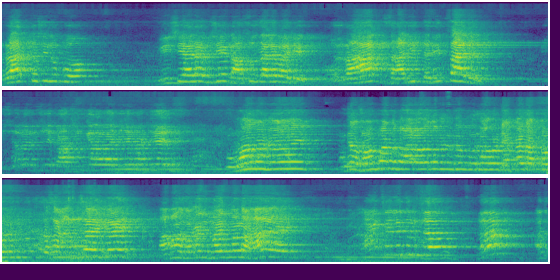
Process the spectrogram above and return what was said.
रात कशी नको? विषयाला विषय घासून झाले पाहिजे. रात झाली तरी चालेल. विशाला विषय घासून गेला पाहिजे पाटील तुम्हाला काय? उद्या झोपात बारा वाजता मुलावर ढेका दाखवलं. तसं आमचं आहे काय? आम्हाला सकाळी बाईक मला हाय काय चाललंय तुमचं? हा? आता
